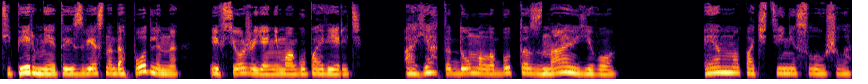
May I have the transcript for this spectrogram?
Теперь мне это известно доподлинно, и все же я не могу поверить. А я-то думала, будто знаю его. Эмма почти не слушала,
